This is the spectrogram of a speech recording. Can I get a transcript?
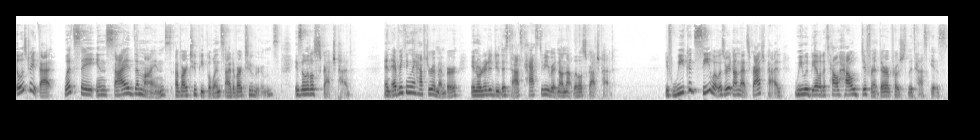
illustrate that, let's say inside the minds of our two people inside of our two rooms is a little scratch pad. And everything they have to remember in order to do this task has to be written on that little scratch pad. If we could see what was written on that scratch pad, we would be able to tell how different their approach to the task is.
